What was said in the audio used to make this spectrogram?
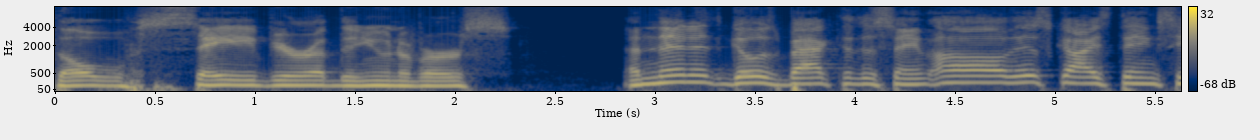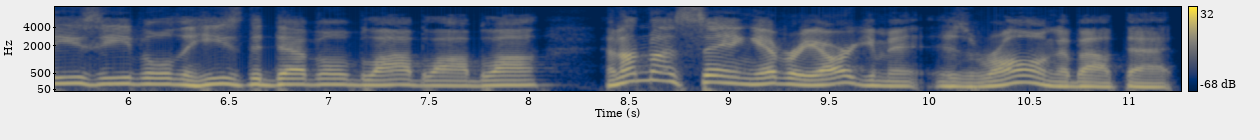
the savior of the universe. And then it goes back to the same, oh, this guy thinks he's evil, that he's the devil, blah, blah, blah. And I'm not saying every argument is wrong about that.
